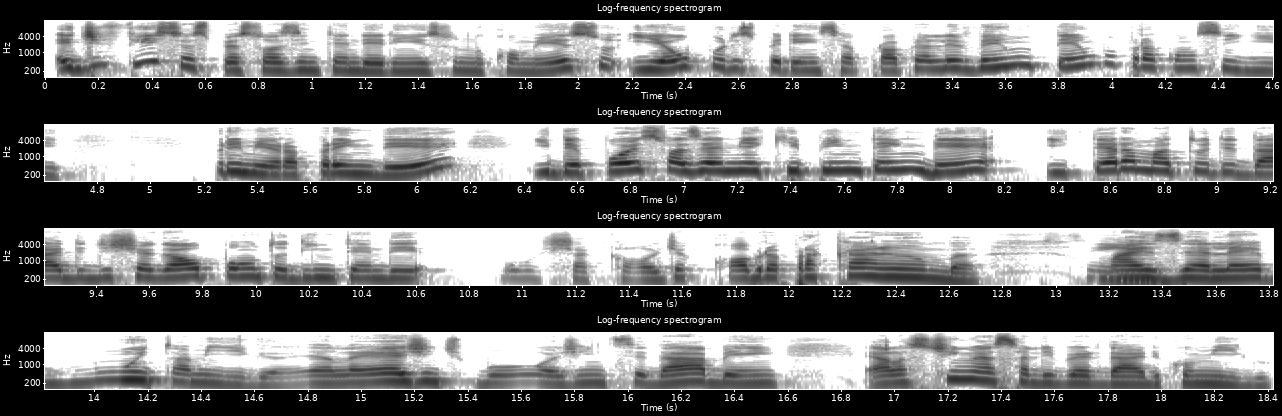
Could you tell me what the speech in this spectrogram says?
É difícil as pessoas entenderem isso no começo e eu, por experiência própria, levei um tempo para conseguir primeiro aprender e depois fazer a minha equipe entender e ter a maturidade de chegar ao ponto de entender poxa, a Cláudia cobra pra caramba. Sim. Mas ela é muito amiga. Ela é gente boa, a gente se dá bem. Elas tinham essa liberdade comigo.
